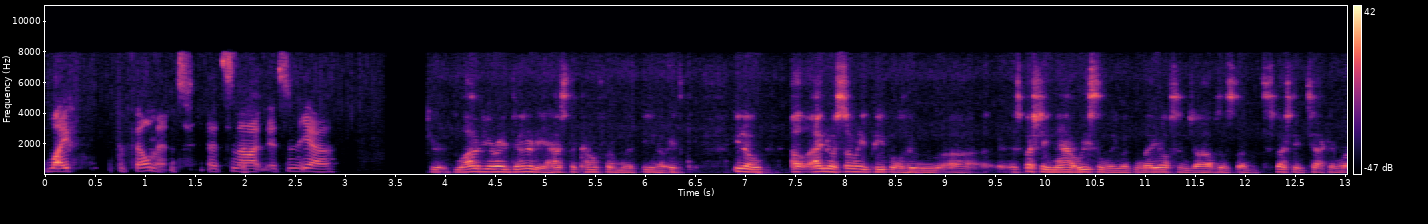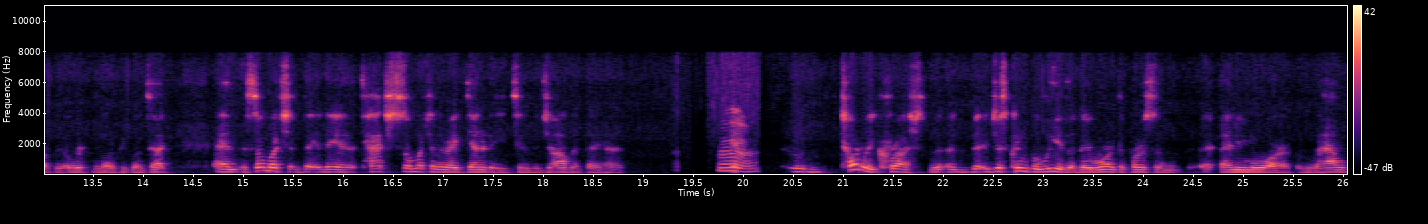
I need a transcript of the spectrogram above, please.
life fulfillment. It's not. It's yeah. A lot of your identity has to come from with you know it's you know I know so many people who, uh, especially now recently with layoffs and jobs and stuff, especially tech. I work with, I work with a lot of people in tech, and so much they, they attach so much of their identity to the job that they had. Mm. Totally crushed. They just couldn't believe that they weren't the person anymore who had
